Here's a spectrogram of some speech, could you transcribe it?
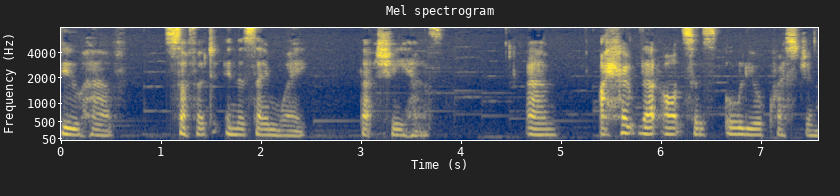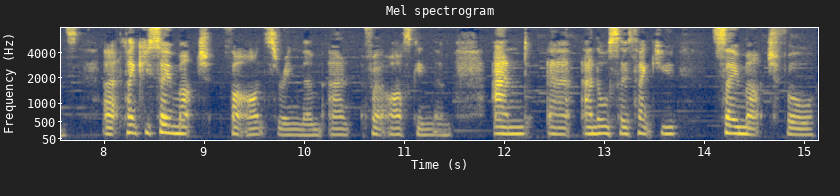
who have suffered in the same way that she has. Um, I hope that answers all your questions. Uh, thank you so much for answering them and for asking them, and uh, and also thank you so much for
